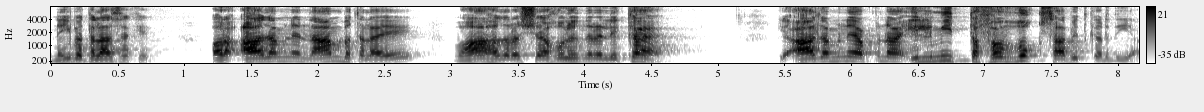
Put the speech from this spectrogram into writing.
نہیں بتلا سکے۔ اور آدم نے نام بتلائے، وہاں حضرت شیخ الہند نے لکھا ہے کہ آدم نے اپنا علمی تفوق ثابت کر دیا۔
